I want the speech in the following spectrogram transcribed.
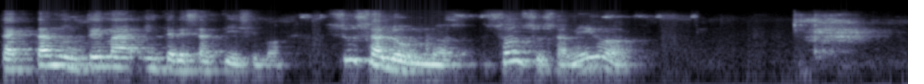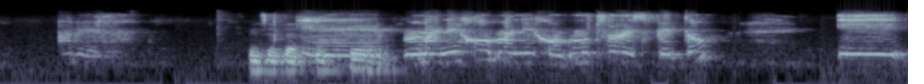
tratando un tema interesantísimo. ¿Sus alumnos son sus amigos? A ver, eh, manejo, manejo mucho respeto y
